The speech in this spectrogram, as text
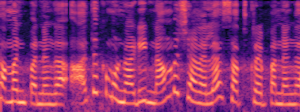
கமெண்ட் பண்ணுங்க. அதுக்கு முன்னாடி நம்ம சேனலை சப்ஸ்கிரைப் பண்ணுங்க.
